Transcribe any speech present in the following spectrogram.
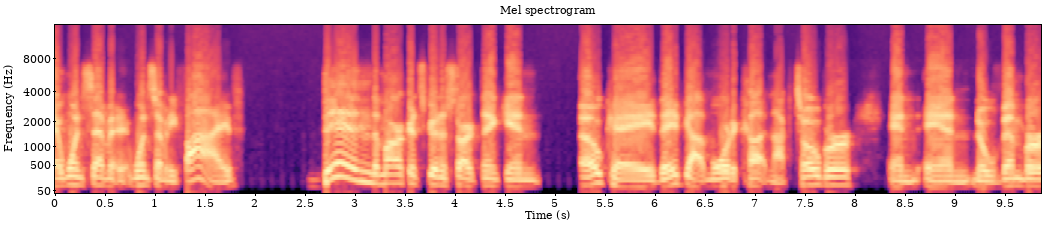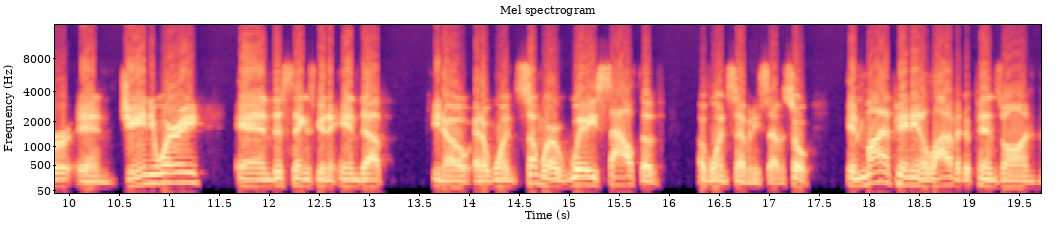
at 175 then the market's going to start thinking okay they've got more to cut in october and and november and january and this thing's going to end up you know at a one somewhere way south of of 177 so in my opinion a lot of it depends on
